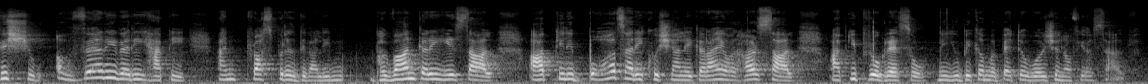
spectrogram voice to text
wish you a very very happy and prosperous Diwali भगवान करे ये साल आपके लिए बहुत सारी खुशियाँ लेकर आए और हर साल आपकी प्रोग्रेस हो. May you become a better version of yourself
